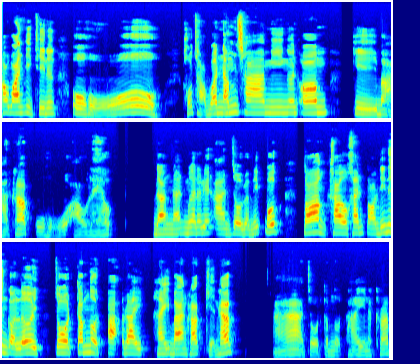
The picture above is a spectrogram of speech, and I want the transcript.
ตะวันอีกทีนึง โอ้โห เขาถามว่าน้ำชามีเงินออมกี่บาทครับ โอ้โห เอาแล้ว ดังนั้นเมื่อนักเรียนอ่านโจทย์แบบนี้ปุ๊บ ต้องเข้าขั้นตอนที่หนึ่งก่อนเลย โจทย์กำหนดอะไรให้บ้างครับ เขียนครับ อ่า โจทย์กำหนดให้นะครับ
